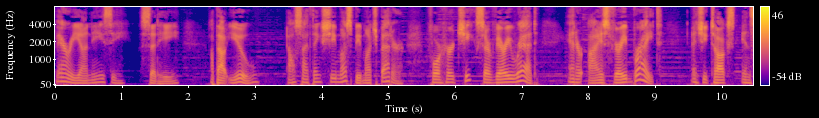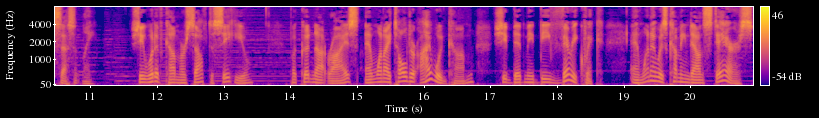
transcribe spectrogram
"Very uneasy," said he, "about you; else I think she must be much better, for her cheeks are very red, and her eyes very bright, and she talks incessantly. She would have come herself to see you, but could not rise, and when I told her I would come, she bid me be very quick, and when I was coming downstairs,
